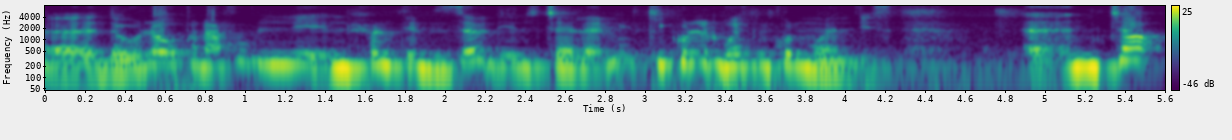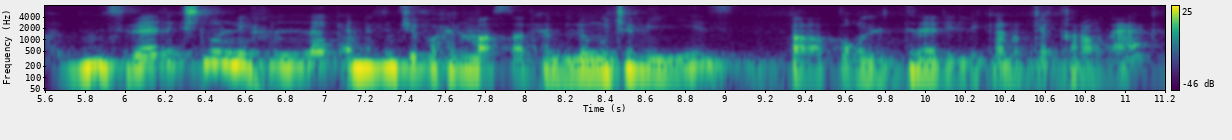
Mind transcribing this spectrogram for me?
آه، دولة وكنعرفوا باللي الحلم ديال بزاف ديال التلاميذ كيقول لك بغيت نكون مهندس. انت بالنسبة لك شنو اللي خلاك انك تمشي في واحد المسار الحمد لله متميز par rapport للدراري اللي كانوا كيقراو معاك؟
